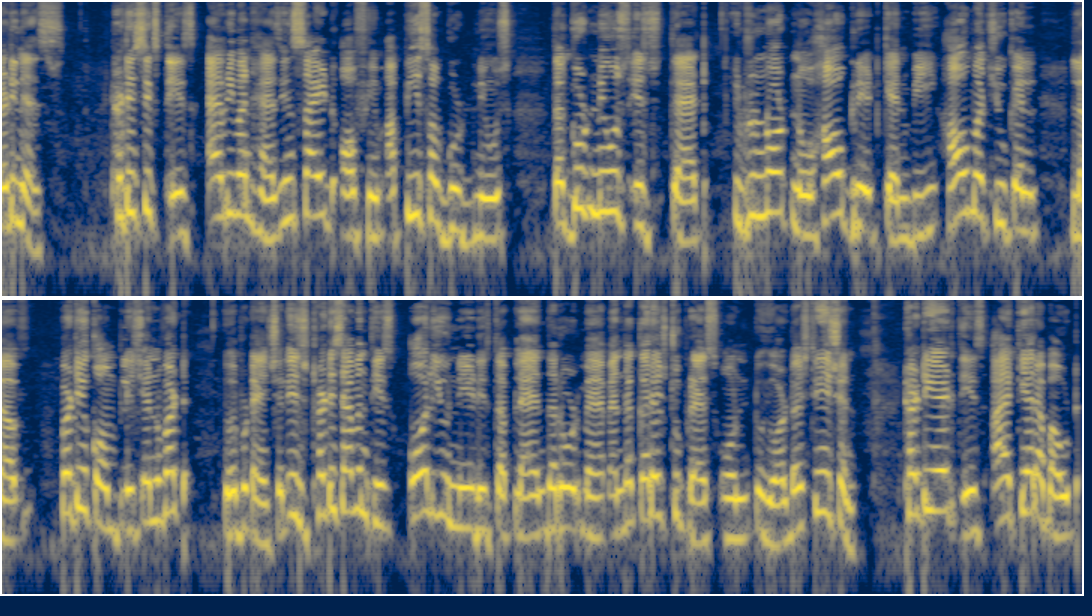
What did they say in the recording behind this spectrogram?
Readiness. 36th is everyone has inside of him a piece of good news. The good news is that you do not know how great can be, how much you can love, what you accomplish and what your potential is. 37th is all you need is the plan, the roadmap and the courage to press on to your destination. 38th is I care about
